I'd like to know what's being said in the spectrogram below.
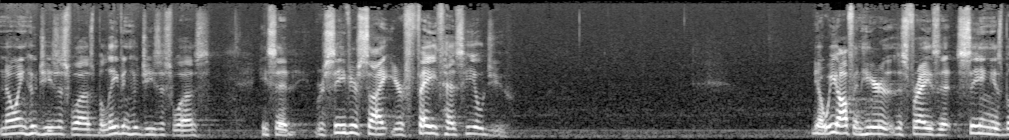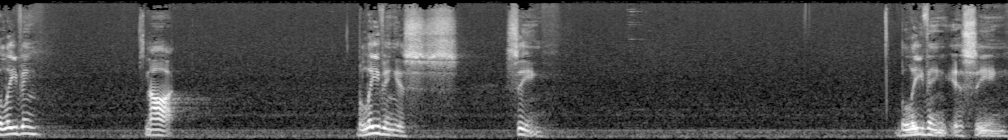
knowing who Jesus was, believing who Jesus was. He said, Receive your sight, your faith has healed you. You know, we often hear this phrase that seeing is believing. It's not. Believing is seeing. Believing is seeing.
